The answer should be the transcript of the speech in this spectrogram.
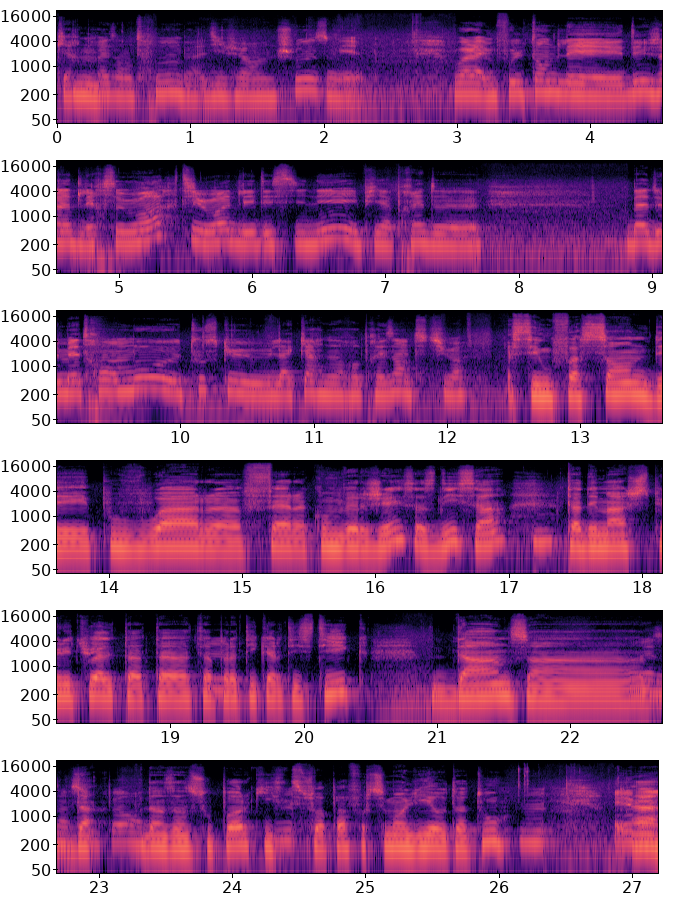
qui Hmm. représenteront bah, différentes choses, mais voilà, il me faut le temps de les, déjà de les recevoir, tu vois, de les dessiner, et puis après de, bah, de mettre en mots euh, tout ce que la carte représente, tu vois. C'est une façon de pouvoir euh, faire converger, ça se dit ça, ta démarche spirituelle, ta, ta, ta Mm. pratique artistique dans un, Ouais, dans un dans, support. dans un support qui ne Mm. soit pas forcément lié au tatou. Et Ah.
